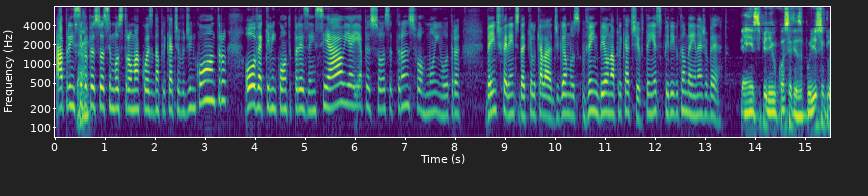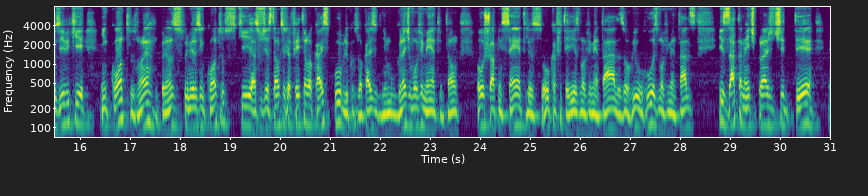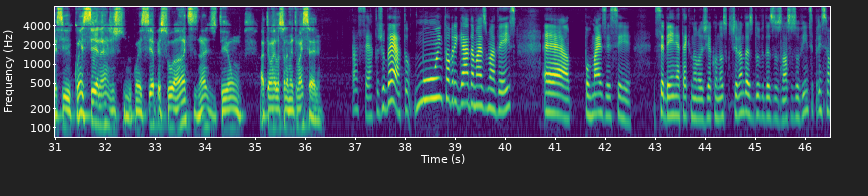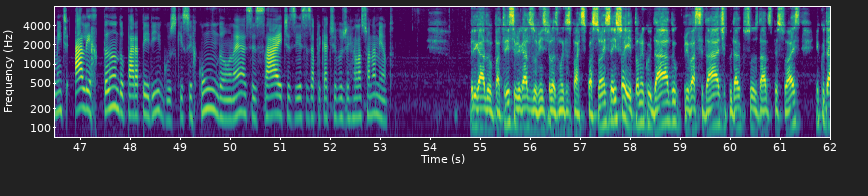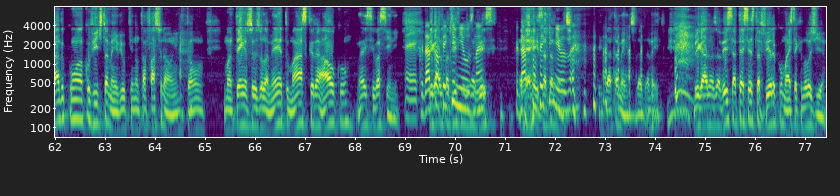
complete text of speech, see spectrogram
a princípio tá. a pessoa se mostrou uma coisa no aplicativo de encontro, houve aquele encontro presencial e aí a pessoa se transformou em outra bem diferente daquilo que ela, digamos, vendeu no aplicativo. Tem esse perigo também, né, Gilberto? Tem esse perigo, com certeza. Por isso, inclusive, que encontros, não é? Pelo menos os primeiros encontros, que a sugestão que seja feita em locais públicos, locais de grande movimento. Então, ou shopping centers, ou cafeterias movimentadas, ou ruas movimentadas, exatamente para a gente ter esse conhecer, né? A gente conhecer a pessoa antes, né? De ter um até um relacionamento mais sério. Tá certo, Gilberto. Muito obrigada mais uma vez é, por mais esse CBN a Tecnologia conosco, tirando as dúvidas dos nossos ouvintes e principalmente alertando para perigos que circundam né, esses sites e esses aplicativos de relacionamento. Obrigado, Patrícia. Obrigado aos ouvintes pelas muitas participações. É isso aí. Tome cuidado, privacidade, cuidado com seus dados pessoais e cuidado com a Covid também, viu? Que não está fácil, não, hein? Então, mantenha o seu isolamento, máscara, álcool né? e se vacine. É, cuidado Obrigado, com a fake Patrícia, news, né? Vez. Cuidado é, com fake news, né? Exatamente, exatamente. Obrigado mais uma vez. Até sexta-feira com mais tecnologia.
